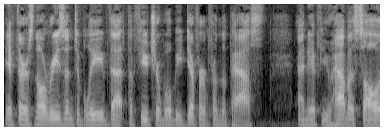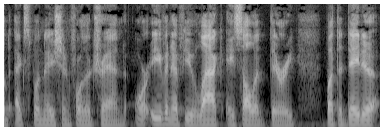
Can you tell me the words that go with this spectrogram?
If there is no reason to believe that the future will be different from the past, and if you have a solid explanation for the trend, or even if you lack a solid theory, but the data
